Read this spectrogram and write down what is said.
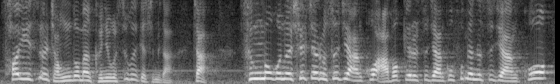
서 있을 정도만 근육을 쓰고 있겠습니다. 자, 승모근을 실제로 쓰지 않고 앞어깨를 쓰지 않고 후면을 쓰지 않고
